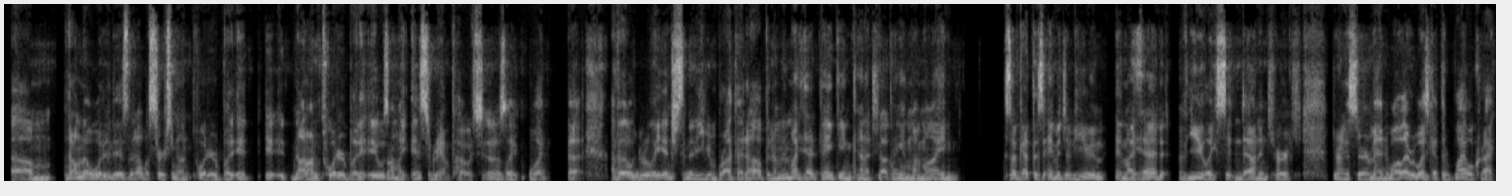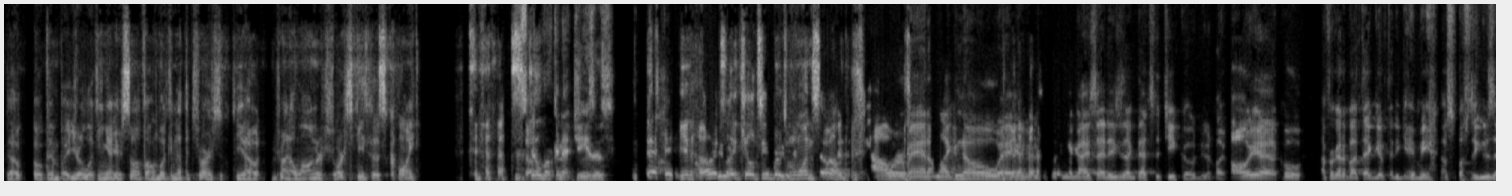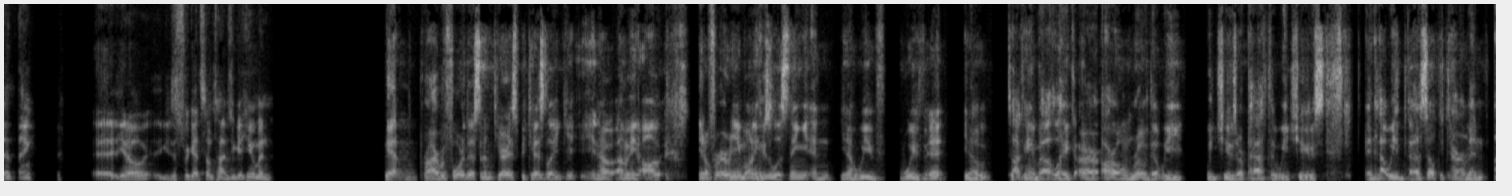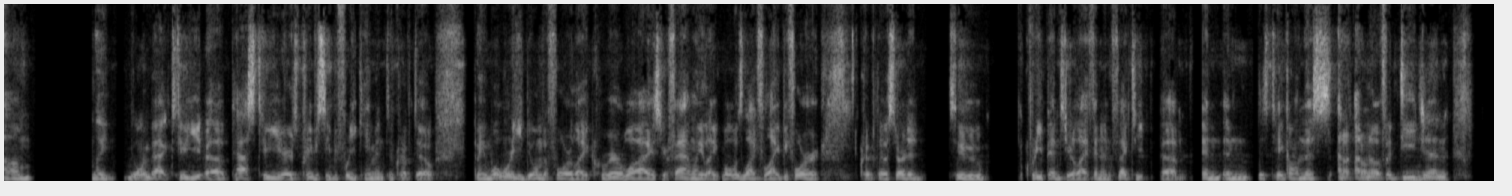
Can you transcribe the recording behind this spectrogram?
Um, I don't know what it is that I was searching on Twitter, but it, it, it not on Twitter, but it, it was on my Instagram post, and I was like, "What I thought it was really interesting that he even brought that up. And I'm in my head thinking, kind of chuckling in my mind, because I've got this image of you in, in my head of you like sitting down in church during a sermon while everybody's got their Bible cracked o- open, but you're looking at your cell phone, looking at the charts, you know, trying to long or short see this coin. so, Still looking at Jesus. you know, it's like kill two birds with one stone. Power, man. I'm like, no way. the guy said, he's like, that's the cheat code, dude. I'm like, oh yeah, cool. I forgot about that gift that he gave me. I was supposed to use that thing uh, you know, you just forget sometimes. You get human. Yeah, prior before this, and I'm curious because, like, you know, I mean, all, you know, for everybody who's listening, and you know, we've we've uh, you know talking about like our our own road that we we choose, our path that we choose, and how we uh, self determine. Um, like going back to uh, past two years previously before you came into crypto i mean what were you doing before like career wise your family? Like what was life like before crypto started to creep into your life and infect you um, and and just take on this i don't i don't know if a degen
